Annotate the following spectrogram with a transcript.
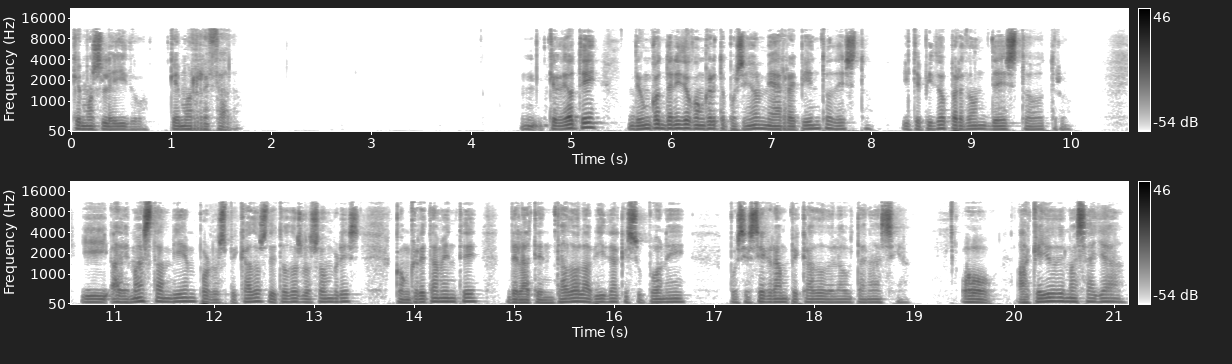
que hemos leído, que hemos rezado. Que dote de un contenido concreto, pues Señor, me arrepiento de esto y te pido perdón de esto otro. Y además también por los pecados de todos los hombres, concretamente del atentado a la vida que supone pues ese gran pecado de la eutanasia, o aquello de más allá,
